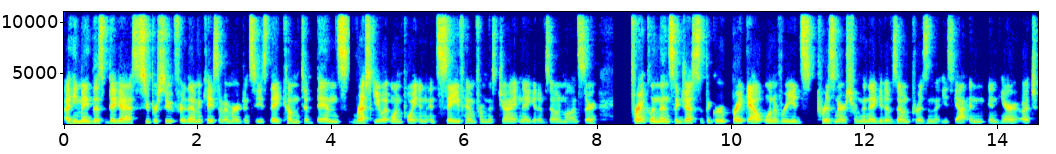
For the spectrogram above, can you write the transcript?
uh, he made this big ass super suit for them in case of emergencies. They come to Ben's rescue at one point and, and save him from this giant negative zone monster. Franklin then suggests that the group break out one of Reed's prisoners from the negative zone prison that he's got in, in here, which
